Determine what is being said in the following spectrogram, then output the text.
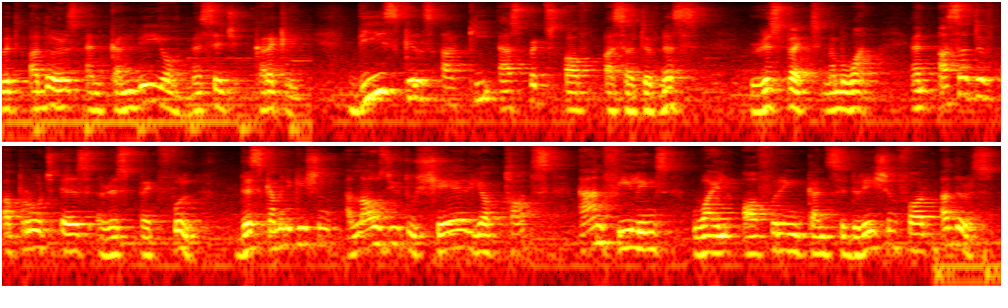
with others and convey your message correctly. These skills are key aspects of assertiveness. Respect, number one. An assertive approach is respectful. This communication allows you to share your thoughts and feelings while offering consideration for others.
